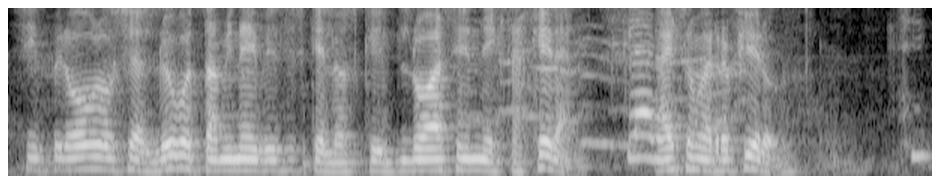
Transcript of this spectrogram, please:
Sí, pero, o sea, luego también hay veces que los que lo hacen exageran. Claro, A eso me refiero. sí,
